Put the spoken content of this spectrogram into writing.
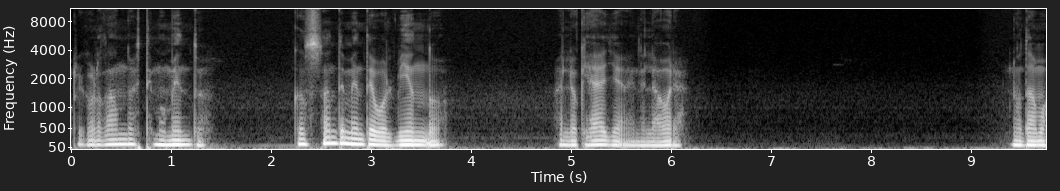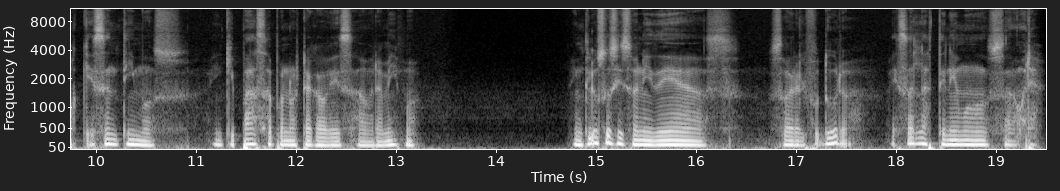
Recordando este momento, constantemente volviendo a lo que haya en el ahora. Notamos qué sentimos y qué pasa por nuestra cabeza ahora mismo. Incluso si son ideas sobre el futuro, esas las tenemos ahora.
